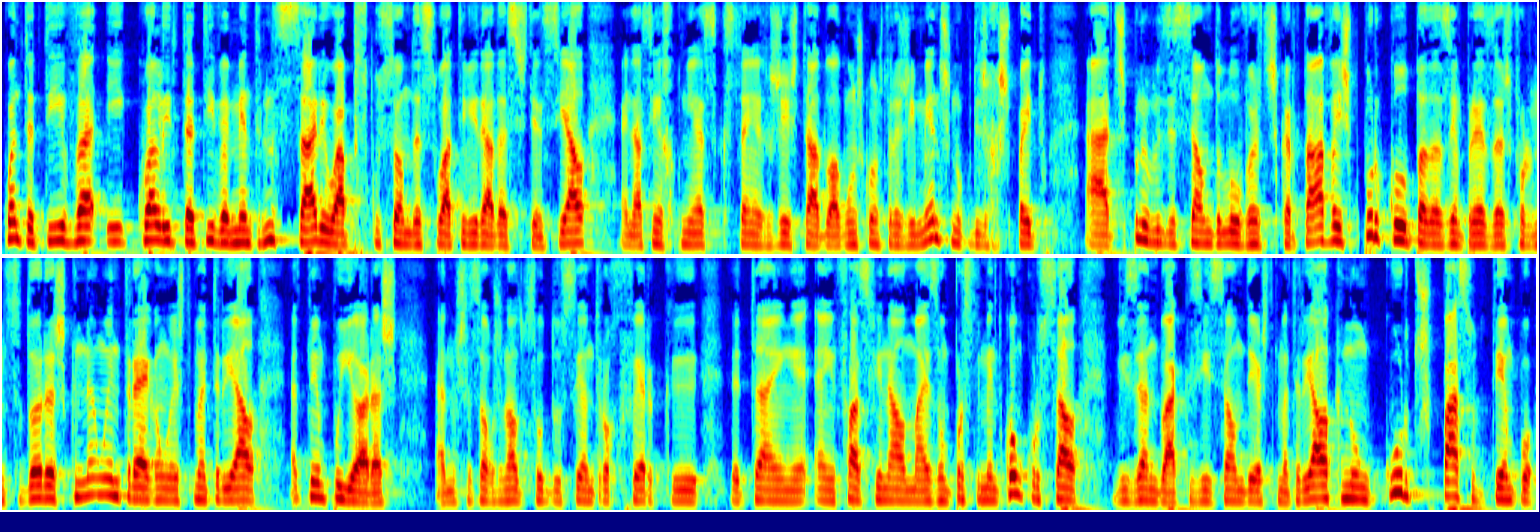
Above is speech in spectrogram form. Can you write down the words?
quantitativa e qualitativamente necessário à persecução da sua atividade assistencial. Ainda assim, reconhece que se têm registrado alguns constrangimentos no que diz respeito à disponibilização de luvas descartáveis por culpa das empresas fornecedoras que não entregam este material a tempo e horas. A Administração Regional de Saúde do Centro refere que tem em fase final mais um procedimento concursal visando a aquisição deste material que num curto espaço de tempo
